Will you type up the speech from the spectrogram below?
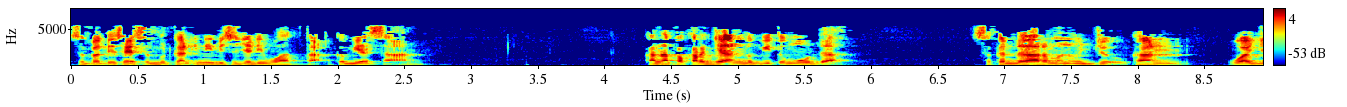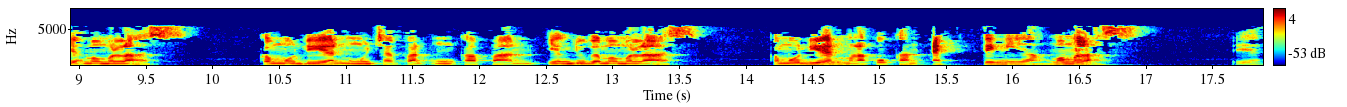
seperti saya sebutkan ini bisa jadi watak kebiasaan. Karena pekerjaan begitu mudah. Sekedar menunjukkan wajah memelas, kemudian mengucapkan ungkapan yang juga memelas, kemudian melakukan acting yang memelas. Ya.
